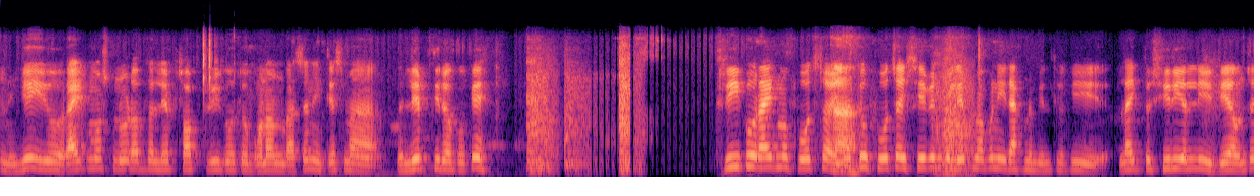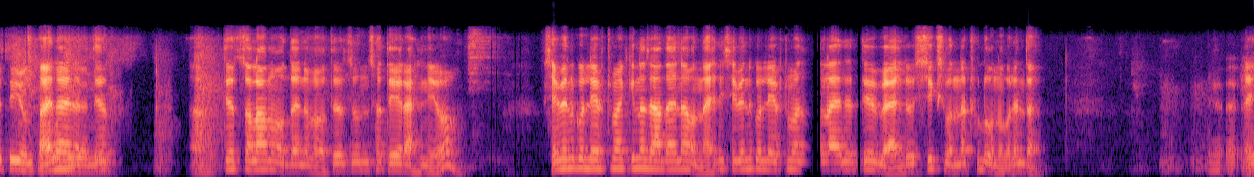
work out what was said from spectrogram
यही यो right most node of the left sub ट्रीको त्यो बनाउनु भएको छ नि त्यसमा लेफ्टतिरको के? थ्रीको राइटमा फोर छ होइन। त्यो फोर चाहिँ सेभेनको लेफ्टमा पनि राख्न मिल्थ्यो कि लाइक त्यो सिरियल्ली दिया हुन्छ त्यही अनुसार जाने। त्यो चलाउनु हुँदैन भयो त्यो जुन छ त्यही राख्ने हो सेभेनको लेफ्टमा किन जाँदैन भन्दाखेरि सेभेनको लेफ्टमा जाँदा त्यो भ्यालु सिक्सभन्दा ठुलो हुनु पऱ्यो नि त है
